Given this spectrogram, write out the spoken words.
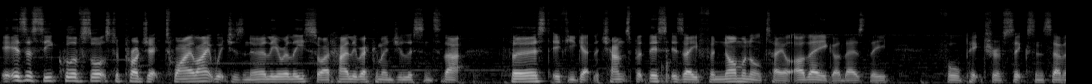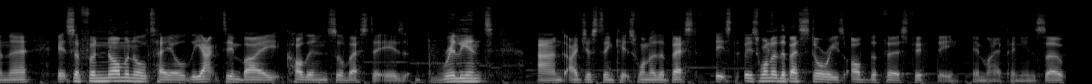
It is a sequel of sorts to Project Twilight, which is an earlier release, so I'd highly recommend you listen to that first if you get the chance. But this is a phenomenal tale. Oh, there you go. There's the full picture of six and seven there. It's a phenomenal tale. The acting by Colin and Sylvester is brilliant, and I just think it's one of the best. It's it's one of the best stories of the first fifty, in my opinion. So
